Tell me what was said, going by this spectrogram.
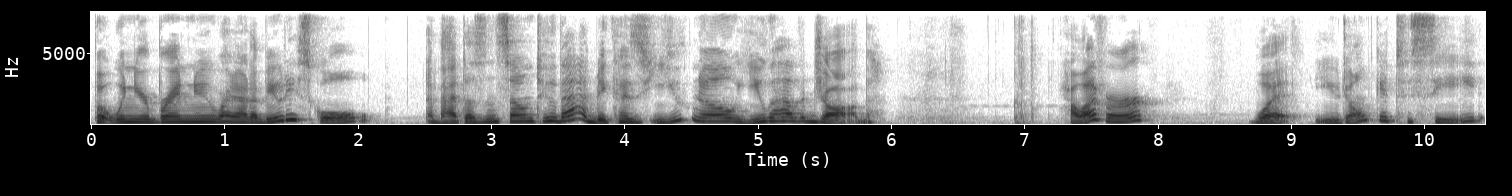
But when you're brand new right out of beauty school, that doesn't sound too bad because you know you have a job. However, what you don't get to see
